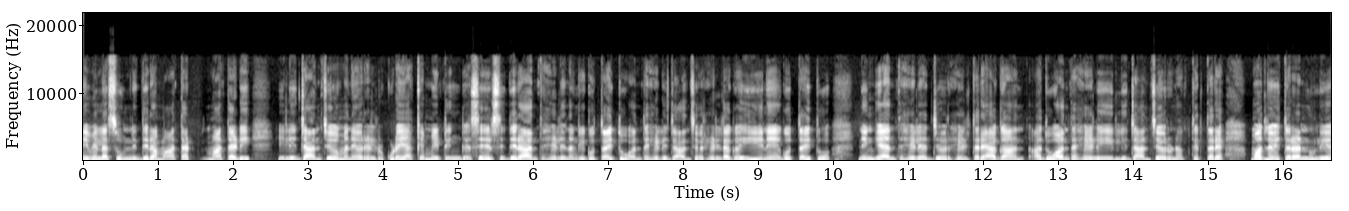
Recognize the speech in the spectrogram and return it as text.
ನೀವೆಲ್ಲ ಸುಮ್ಮನಿದ್ದೀರಾ ಮಾತಾಡ್, ಮಾತಾಡಿ. ಇಲ್ಲಿ ಜಾನ್ಸಿ ಮನೆಯವರೆಲ್ಲರೂ ಕೂಡ ಯಾಕೆ ಮೀಟಿಂಗ್ ಸೇರಿಸಿದ್ದೀರಾ ಅಂತ ಹೇಳಿ ನನಗೆ ಗೊತ್ತಾಯಿತು. ಅಂತ ಹೇಳಿ ಜಾನ್ಸಿ ಅವ್ರು ಹೇಳಿದಾಗ ಏನೇ ಗೊತ್ತಾಯಿತು ನಿಮಗೆ ಅಂತ ಹೇಳಿ ಅಜ್ಜಿಯವ್ರು ಹೇಳ್ತಾರೆ. ಆಗ ಅದು ಅಂತ ಹೇಳಿ ಇಲ್ಲಿ ಜಾನ್ಸಿ ಅವರು ನಗ್ತಿರ್ತಾರೆ. ಮೊದಲು ಈ ಥರ ನುಲಿಯ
